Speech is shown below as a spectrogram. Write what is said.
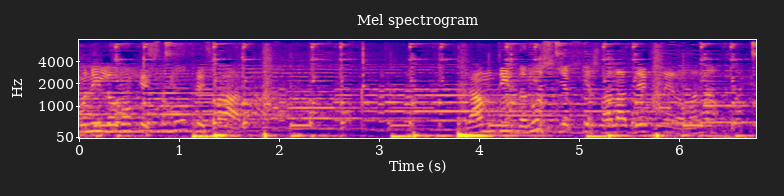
मुनि लोगों के समूह के साथ राम जी धनुष यज्ञशाला देखने रवाना हुए।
